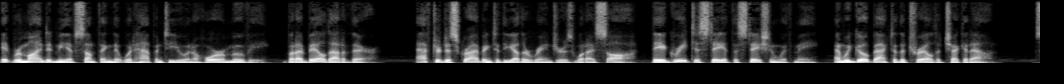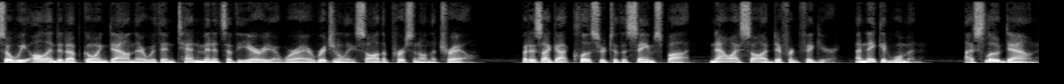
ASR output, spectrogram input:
It reminded me of something that would happen to you in a horror movie, but I bailed out of there. After describing to the other rangers what I saw, they agreed to stay at the station with me, and we go back to the trail to check it out. So we all ended up going down there within 10 minutes of the area where I originally saw the person on the trail. But as I got closer to the same spot, now I saw a different figure, a naked woman. I slowed down,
